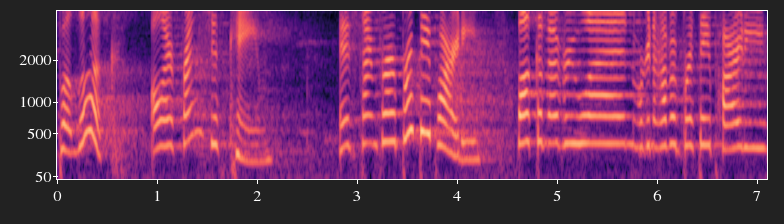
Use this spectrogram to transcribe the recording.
But look, all our friends just came. And it's time for our birthday party. Welcome, everyone. We're going to have a birthday party.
